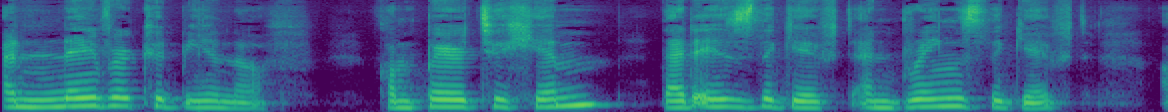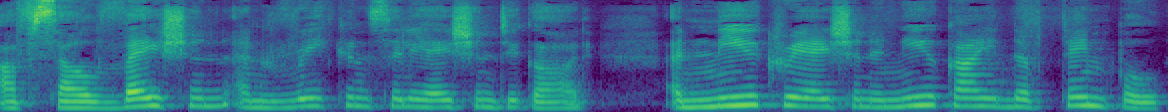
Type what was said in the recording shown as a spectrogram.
and never could be enough compared to Him that is the gift and brings the gift of salvation and reconciliation to God, a new creation, a new kind of temple,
